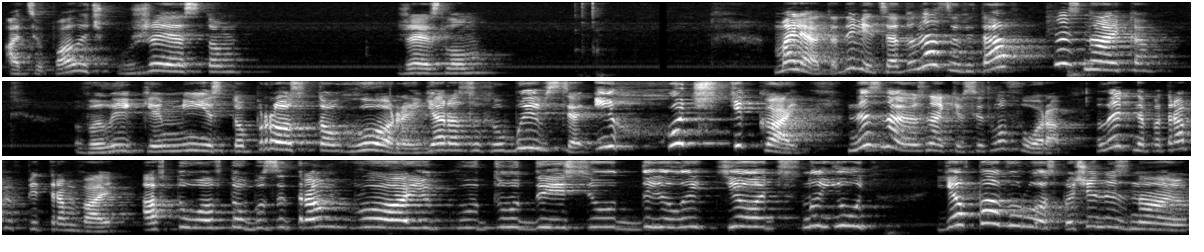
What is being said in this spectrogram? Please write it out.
а цю паличку жестом, жезлом. Малята, дивіться, до нас завітав Незнайка. Велике місто, просто горе. Я розгубився і хоч тікай. Не знаю знаків світлофора, ледь не потрапив під трамвай. Авто, автобуси, трамваїку, туди-сюди летять, снують. Я впав у розпач і не знаю,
